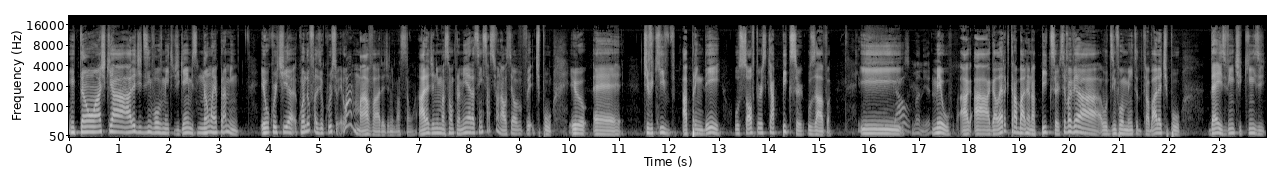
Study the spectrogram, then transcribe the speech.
Então, acho que a área de desenvolvimento de games não é pra mim. Eu curtia, quando eu fazia o curso, eu amava a área de animação. A área de animação pra mim era sensacional. Você, tipo, eu é, tive que aprender os softwares que a Pixar usava. E legal. Meu, a, a galera que trabalha na Pixar, você vai ver a- o desenvolvimento do trabalho é tipo 10, 20, 15,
